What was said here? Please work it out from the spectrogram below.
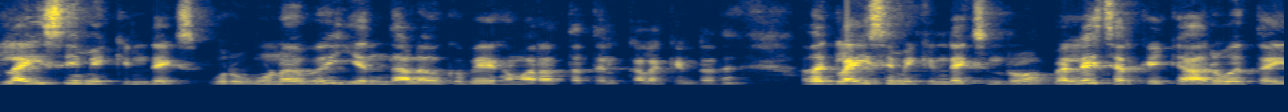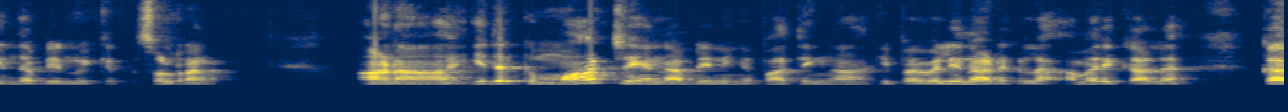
கிளைசிமிக் இண்டெக்ஸ் ஒரு உணவு எந்த அளவுக்கு வேகமாக ரத்தத்தில் கலக்கின்றது அதை கிளைசிமிக் இண்டெக்ஸ்ன்றோம் வெள்ளை சர்க்கரைக்கு அறுபத்தைந்து அப்படின்னு வைக்க சொல்கிறாங்க ஆனால் இதற்கு மாற்று என்ன அப்படின்னு நீங்கள் பார்த்தீங்கன்னா இப்போ வெளிநாடுகளில் அமெரிக்காவில் க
